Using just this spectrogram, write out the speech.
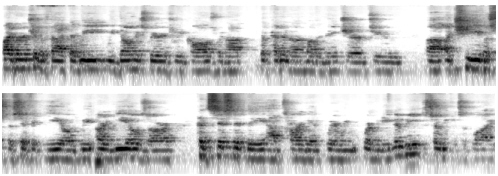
By virtue of the fact that we we don't experience recalls, we're not dependent on Mother Nature to uh, achieve a specific yield. We our yields are consistently at target where we where we need them to be, so we can supply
